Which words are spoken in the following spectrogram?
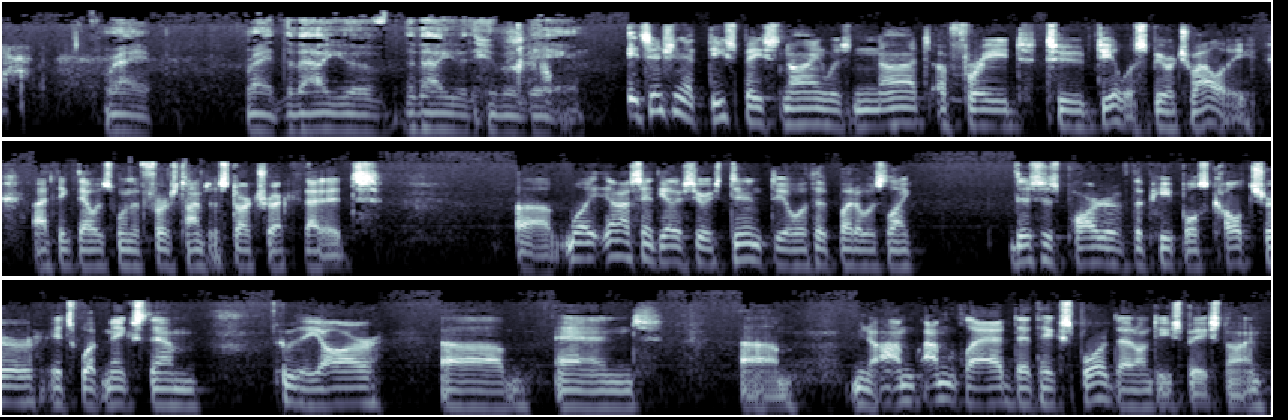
that. Right, right. The value of the value of the human being. It's interesting that Deep Space Nine was not afraid to deal with spirituality. I think that was one of the first times in Star Trek that it. Uh, well, I'm not saying the other series didn't deal with it, but it was like this is part of the people's culture. It's what makes them who they are, um, and um, you know, I'm I'm glad that they explored that on Deep Space Nine,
